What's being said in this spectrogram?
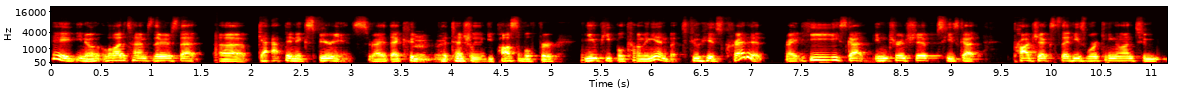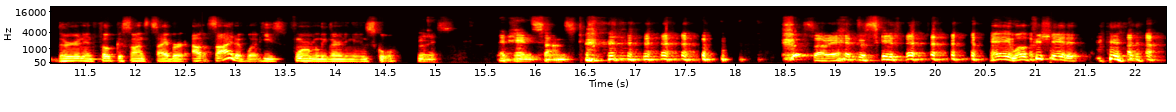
hey, you know, a lot of times there's that uh, gap in experience, right? That could mm-hmm. potentially be possible for new people coming in. But to his credit, right, he's got internships, he's got projects that he's working on to learn and focus on cyber outside of what he's formally learning in school. Nice. And hence SANS. Sorry, I had to say that. hey, well, appreciate it.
